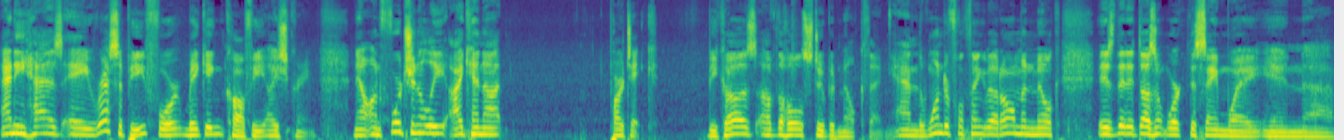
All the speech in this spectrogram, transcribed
and he has a recipe for making coffee ice cream. Now, unfortunately, I cannot partake because of the whole stupid milk thing. And the wonderful thing about almond milk is that it doesn't work the same way in. Uh,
